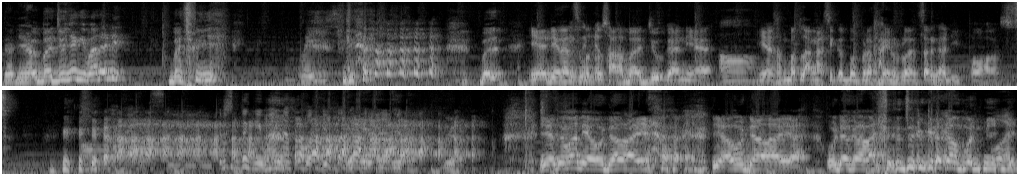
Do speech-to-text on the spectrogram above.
Dan ya Bajunya gimana di? Bajunya? Wages. Ba- ya dia kan sempat usaha baju kan ya. Oh. Ya sempet lah ngasih ke beberapa influencer nggak di post. Oh. Terus itu gimana kelanjutannya? Ya cuman ya udahlah ya. Ya udahlah ya. Udah gak lanjut juga company-nya.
